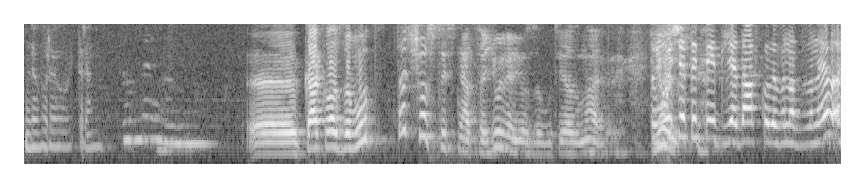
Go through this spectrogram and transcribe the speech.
Доброе утро. Э, как вас зовут? Да что стесняться, Юля ее зовут, я знаю. Тому Юль, що ти підглядав, коли вона дзвонила?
